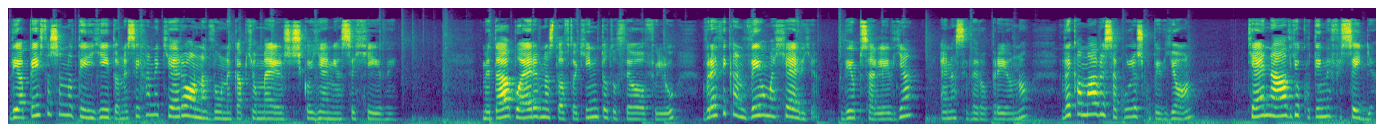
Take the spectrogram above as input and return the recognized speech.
διαπίστωσαν ότι οι γείτονες είχαν καιρό να δούνε κάποιο μέλος της οικογένειας Σεχίδη. Μετά από έρευνα στο αυτοκίνητο του Θεόφιλου, βρέθηκαν δύο μαχαίρια, δύο ψαλίδια, ένα σιδεροπρίωνο, δέκα μαύρες σακούλες σκουπιδιών και ένα άδειο κουτί με φυσίγγια.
